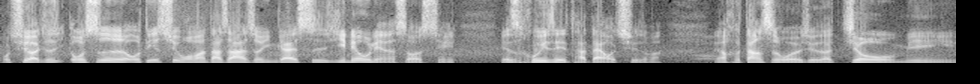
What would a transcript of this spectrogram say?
我去了，就是我是我第一次去魔方大厦的时候，应该是一六年的时候的事情，也是辉 Z 他带我去的嘛。然后当时我就觉得救命，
